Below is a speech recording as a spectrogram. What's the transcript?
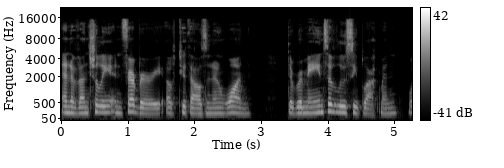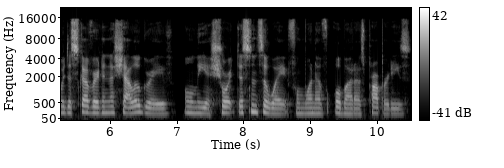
and eventually in February of 2001, the remains of Lucie Blackman were discovered in a shallow grave only a short distance away from one of Obara's properties.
